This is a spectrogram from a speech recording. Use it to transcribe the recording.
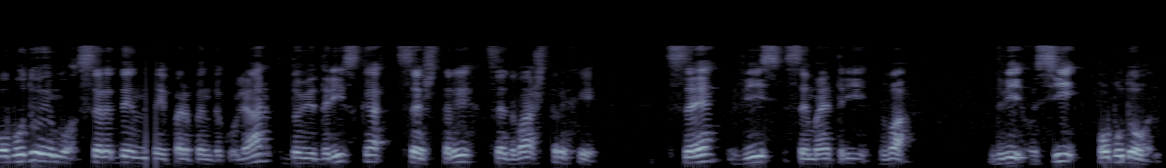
Побудуємо серединний перпендикуляр до відрізка С штрих С2 штрихи. Це вісь симетрії 2. Дві осі побудовані.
